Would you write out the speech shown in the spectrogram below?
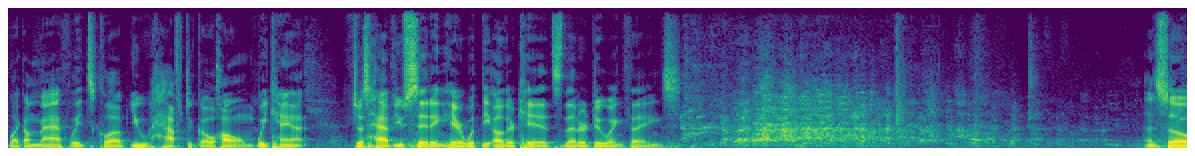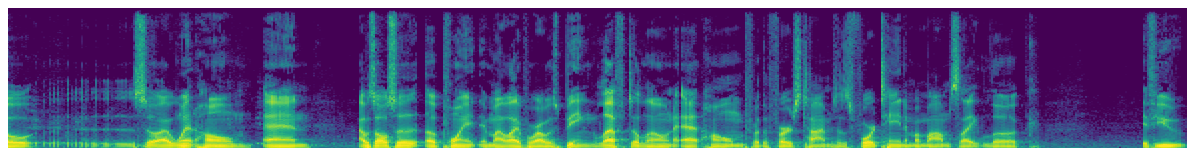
like a mathletes club, you have to go home. We can't just have you sitting here with the other kids that are doing things. and so uh, so I went home and I was also a point in my life where I was being left alone at home for the first time. So I was 14 and my mom's like, "Look, if you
